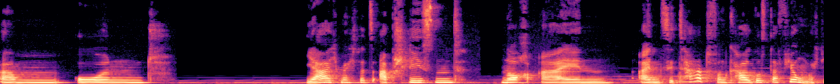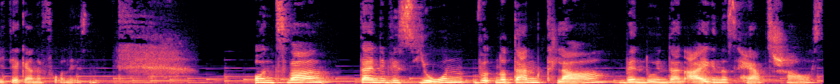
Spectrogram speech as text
Ähm, und ja, ich möchte jetzt abschließend noch ein, ein Zitat von Carl Gustav Jung, möchte ich dir gerne vorlesen. Und zwar, deine Vision wird nur dann klar, wenn du in dein eigenes Herz schaust.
